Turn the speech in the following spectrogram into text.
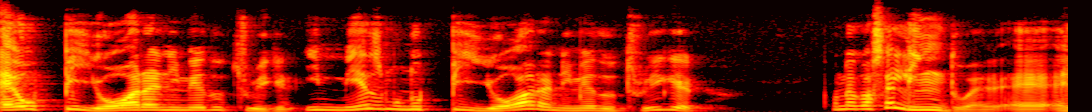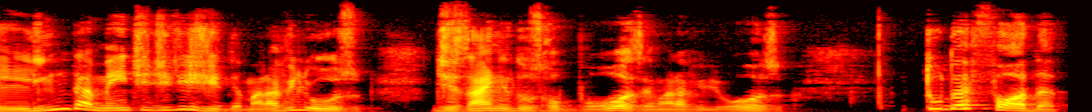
é o pior anime do Trigger. E mesmo no pior anime do Trigger, o negócio é lindo, é, é, é lindamente dirigido, é maravilhoso. Design dos robôs é maravilhoso. Tudo é foda,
